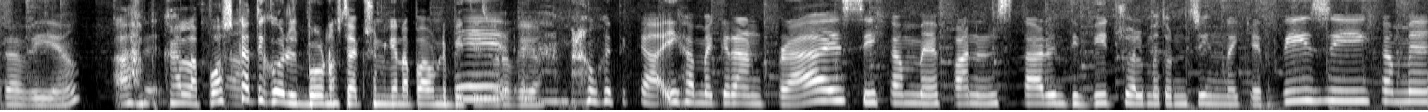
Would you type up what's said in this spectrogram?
βραβεία. Α, καλά, πόσες κατηγορίες μπορούν να φτιάξουν για να πάρουν οι BTS Ε, βραβεία. Πραγματικά. Είχαμε Grand Prize, είχαμε Fun and Star Individual με τον Jin να κερδίζει, είχαμε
